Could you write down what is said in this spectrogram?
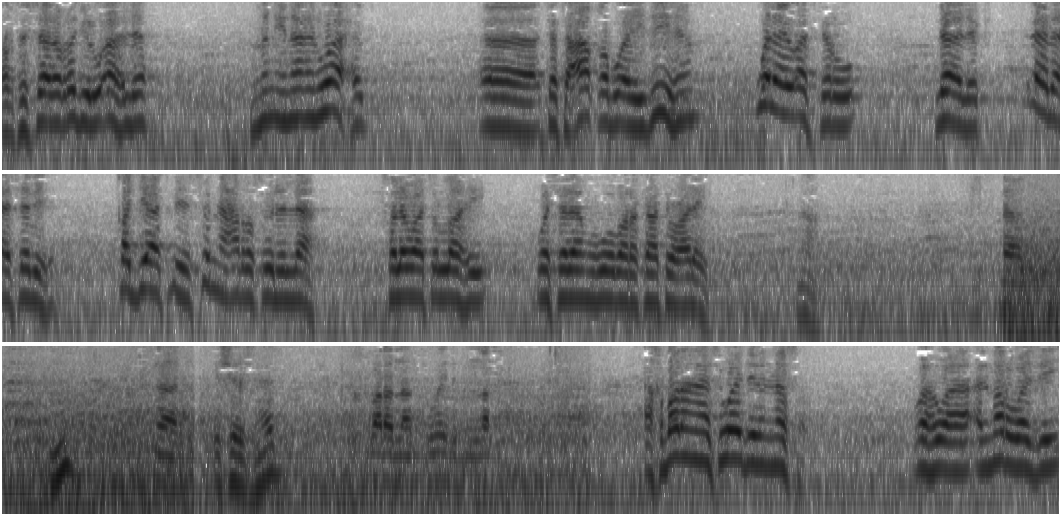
اغتسال الرجل وأهله من إناء واحد. آه تتعاقب أيديهم ولا يؤثر ذلك. لا بأس به. قد جاءت به السنة عن رسول الله صلوات الله وسلامه وبركاته عليه. نعم. إسناد إسناد إيش الإسناد؟ أخبرنا سويد بن نصر. أخبرنا سويد بن نصر وهو المروزي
